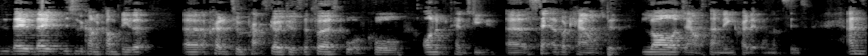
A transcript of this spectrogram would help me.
they, they, this is the kind of company that uh, a creditor would perhaps go to as the first port of call on a potentially uh, set of accounts with large outstanding credit balances. And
